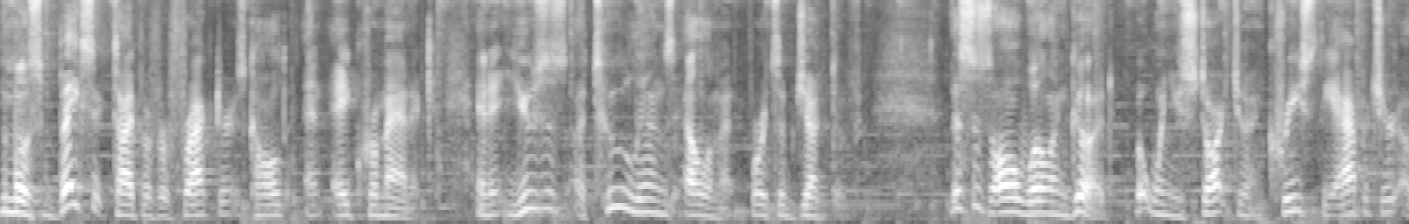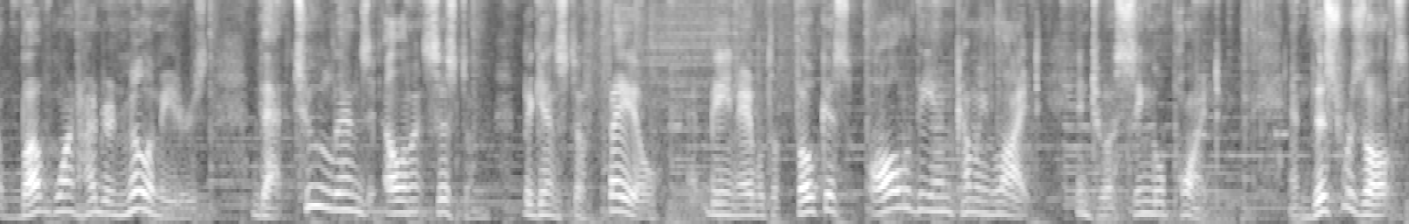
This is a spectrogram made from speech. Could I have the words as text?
The most basic type of refractor is called an achromatic, and it uses a two lens element for its objective. This is all well and good, but when you start to increase the aperture above 100 millimeters, that two lens element system begins to fail at being able to focus all of the incoming light into a single point. And this results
